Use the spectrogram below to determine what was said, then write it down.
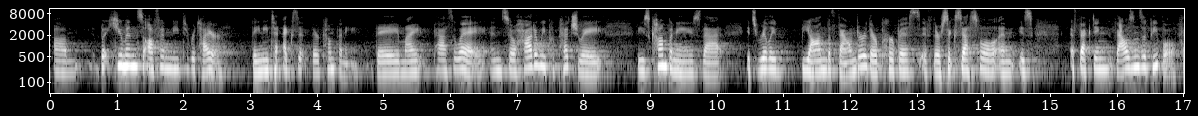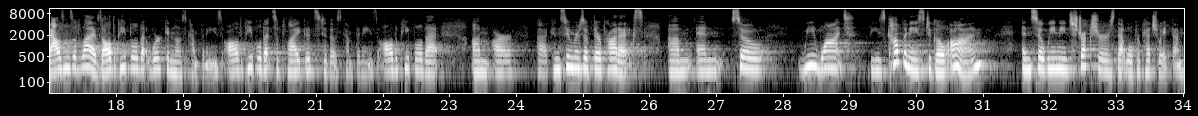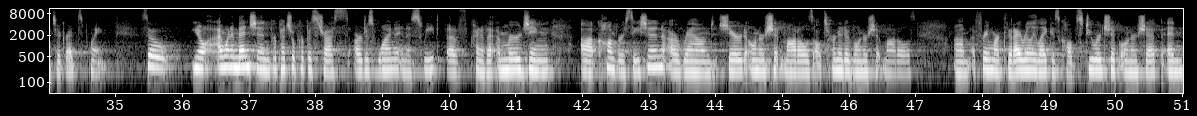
um, but humans often need to retire. They need to exit their company. They might pass away. And so, how do we perpetuate these companies that it's really beyond the founder, their purpose, if they're successful and is affecting thousands of people, thousands of lives, all the people that work in those companies, all the people that supply goods to those companies, all the people that um, are uh, consumers of their products. Um, and so we want these companies to go on, and so we need structures that will perpetuate them, to Greg's point. So, you know, I want to mention perpetual purpose trusts are just one in a suite of kind of emerging uh, conversation around shared ownership models, alternative ownership models. Um, a framework that I really like is called stewardship ownership. And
